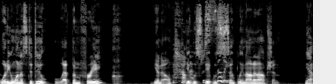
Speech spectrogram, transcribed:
What do you want us to do? Let them free? You know, Oh, it was it was silly. simply not an option. Yeah.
